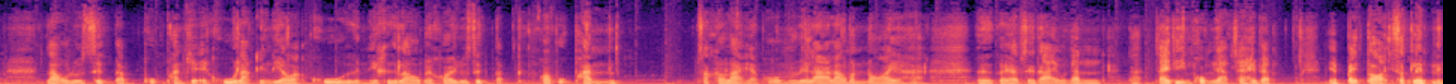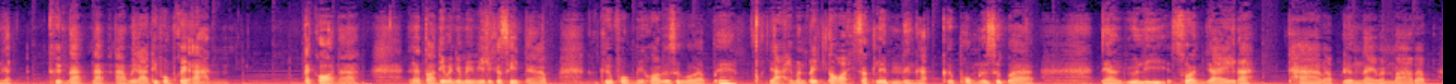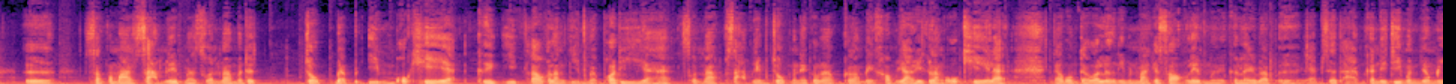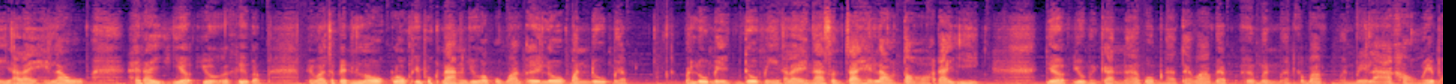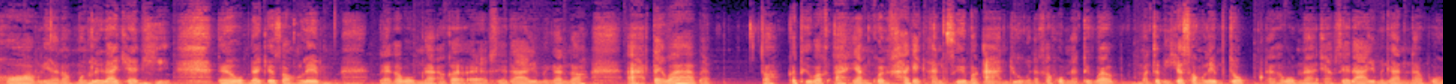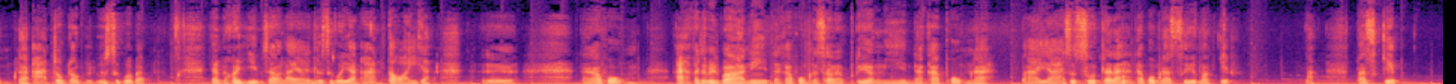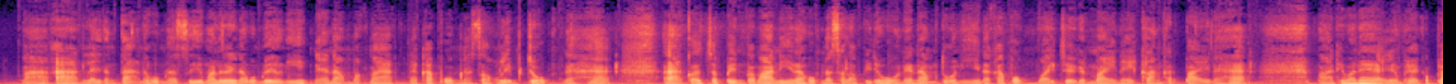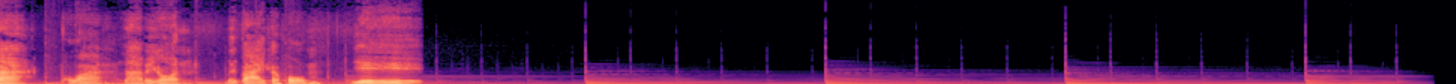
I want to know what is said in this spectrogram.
เรารู้สึกแบบผูกพันแค่ไอ้คู่หลักอย่างเดียวอะคู่อื่นนี่คือเราไม่ค่อยรู้สึกแบบถึงความผูกพันสักเท่าไหร่อะเพราะเวลาเล่ามันน้อยอะฮะเออก็แอบเสียดายเหมือนกันนะใจจริงผมอยากจะให้แบบไปต่ออีกสักเล่มหนึ่งอะคือณณณเวลาที่ผมเคยอ่านแต่ก่อนนะ ตอนที่มันยังไม่มีลิขสิทธิ์นะครับ ก็คือผมมีความรู้สึกว่าแบบ เอ๊ะอยากให้มันไปต่ออีกสักเล่มหนึ่งอะ่ะ คือผมรู้สึกว่าแนวยูริส่วนใหญ่นะ ถ้าแบบเรื่องไหนมันมาแบบ เออสักประมาณสามเล่มมาส่วนมากมันจะ จบแบบอิ่มโอเคอะคืออีกเรากำลังอิ่มแบบพอดีอะฮะส่วนมากสามเล่มจบมันเนี่ยกำลังกำลังเป็นคำยาวที่กำลังโอเคแล้วนะผมแต่ว่าเรื่องนี้มันมาแค่สองเล่มเลยก็เลยแบบเออแอบเสียดายกันจริงๆมันยังมีอะไรให้เล่าให้ได้อีกเยอะอยู่ก็คือแบบ ไม่ว่าจะเป็นโลกโลกที่พวกนางอยู่อะผมว่าเออโลกมันดูแบบ มันดูมีดูมีอะไรน่าสนใจให้เล่าต่อได้อีก เยอะอยู่เหมือนกันนะผมนะ แต่ว่าแบบเออมันเหมือนกับว่าเหมือนเวลาเขาไม่พอเนี่ยเนาะมันเลยได้แค่นี้นะครับผมได้แค่สองเล่มนะครับผมนะก็แอบเสียดายอยู่เหมือนกันเนาะอะแต่ว่าแบบ เนาะก็ถือว่าอะยังควรค่าแก่การซื้อมาอ่านอยู่นะครับผมนะถึงว่ามันจะมีแค่สองเล่มจบนะครับผมนะแอบเสียดายเหมือนกันนะครับผมนะอ่านจบแล้วรู้สึกว่าแบบ ยังไม่ค่อยอิ่มเท่าไหร่รู้สึกว่าอยากอ่านต่ออีกอะเออนะครับผมอะก็จะเป็นประมานี้นะครับผมนะสำหรับเรื่องนี้นะครับผมนะป้ายาสุดๆแล้วนะถ้าผมนะซื้อมาเก็บมามาเก็บ มาอ่านอะไรต่างๆนะผมนะซื้อมาเลยนะผมเรื่องนี้แนะนำมากๆนะครับผมนะสองเล่มจบนะฮะอ่าก็จะเป็นประมาณนี้นะผมนะสำหรับวิดีโอแนะนำตัวนี้นะครับผมไว้เจอกันใหม่ในครั้งถัดไปนะฮะมาที่ว่าแน่ยังแพ้กับปลา เพราะว่าลาไปก่อนบายบายครับผม เย้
